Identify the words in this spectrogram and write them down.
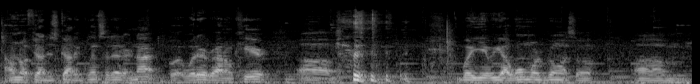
I don't know if y'all just got a glimpse of that or not, but whatever, I don't care. Um, but yeah, we got one more going. So um,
